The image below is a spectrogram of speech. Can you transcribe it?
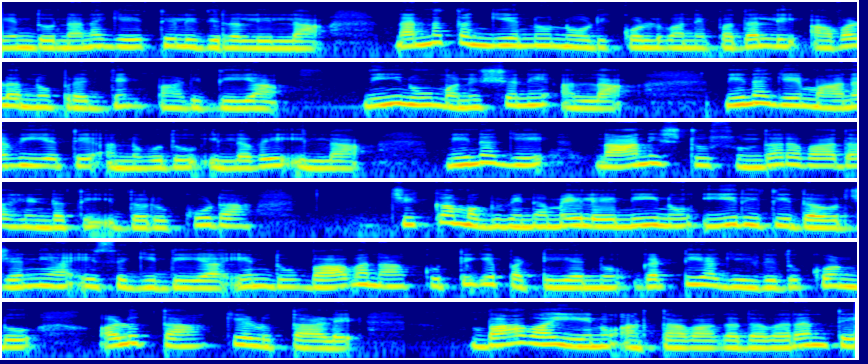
ಎಂದು ನನಗೆ ತಿಳಿದಿರಲಿಲ್ಲ. ನನ್ನ ತಂಗಿಯನ್ನು ನೋಡಿಕೊಳ್ಳುವ ನೆಪದಲ್ಲಿ ಅವಳನ್ನು ಪ್ರೆಗ್ನೆಂಟ್ ಮಾಡಿದ್ದೀಯಾ? ನೀನು ಮನುಷ್ಯನೇ ಅಲ್ಲ. ನಿನಗೆ ಮಾನವೀಯತೆ ಅನ್ನುವುದು ಇಲ್ಲವೇ ಇಲ್ಲ. ನಿನಗೆ ನಾನಿಷ್ಟು ಸುಂದರವಾದ ಹೆಂಡತಿ ಇದ್ದರೂ ಕೂಡ ಚಿಕ್ಕ ಮಗುವಿನ ಮೇಲೆ ನೀನು ಈ ರೀತಿ ದೌರ್ಜನ್ಯ ಎಸಗಿದ್ದೀಯಾ ಎಂದು ಭಾವನ ಕುತ್ತಿಗೆ ಪಟ್ಟಿಯನ್ನು ಗಟ್ಟಿಯಾಗಿ ಹಿಡಿದುಕೊಂಡು ಅಳುತ್ತಾ ಕೇಳುತ್ತಾಳೆ. ಭಾವ ಏನು ಅರ್ಥವಾಗದವರಂತೆ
